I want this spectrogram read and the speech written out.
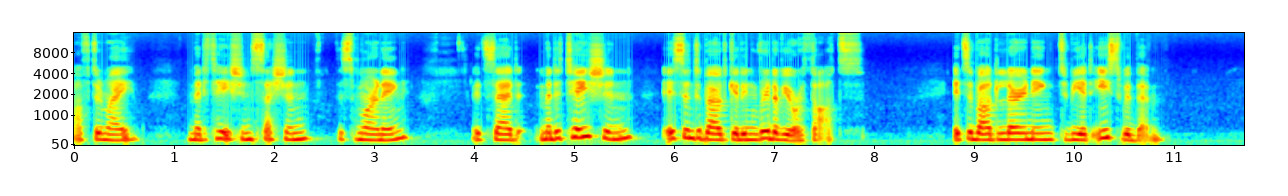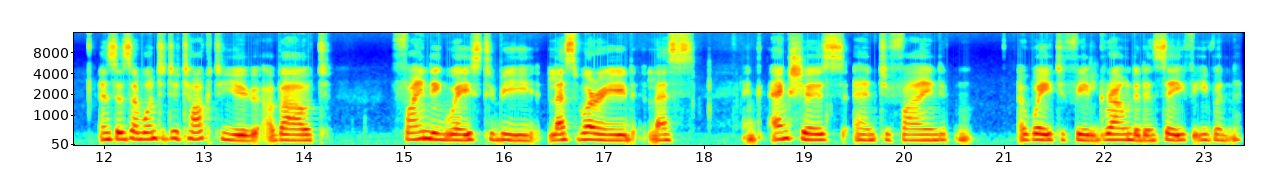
after my meditation session this morning it said, Meditation isn't about getting rid of your thoughts, it's about learning to be at ease with them. And since I wanted to talk to you about finding ways to be less worried, less anxious, and to find a way to feel grounded and safe, even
